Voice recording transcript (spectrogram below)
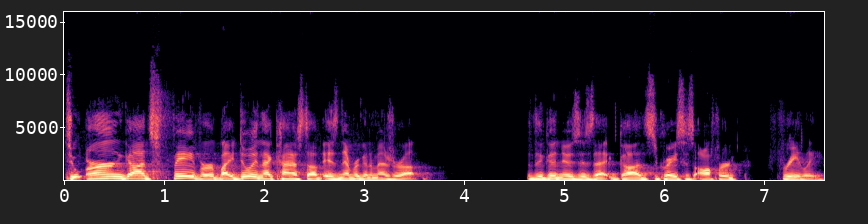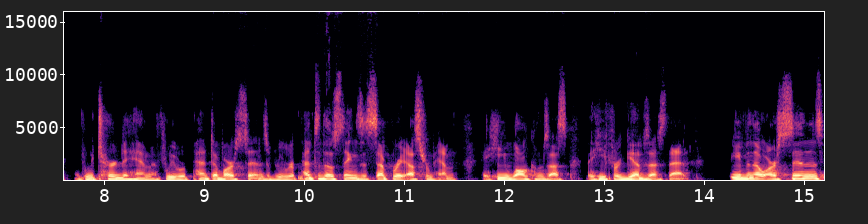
to earn God's favor by doing that kind of stuff, is never going to measure up. But the good news is that God's grace is offered freely. If we turn to Him, if we repent of our sins, if we repent of those things that separate us from Him, that He welcomes us, that He forgives us, that even though our sins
